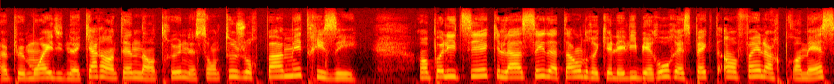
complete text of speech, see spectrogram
Un peu moins d'une quarantaine d'entre eux ne sont toujours pas maîtrisés. En politique, lassés d'attendre que les libéraux respectent enfin leurs promesses,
